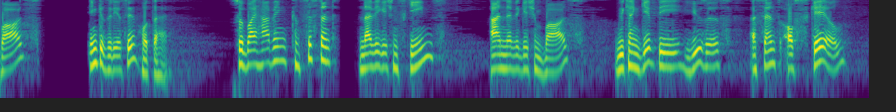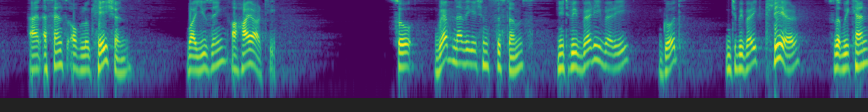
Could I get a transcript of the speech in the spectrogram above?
بارز ان کے ذریعے سے ہوتا ہے so by having constant navigation schemes and navigation bars we can give the users a sense of scale and a sense of location by using a hierarchy so web navigation systems need be very very good need to be very clear so that we can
